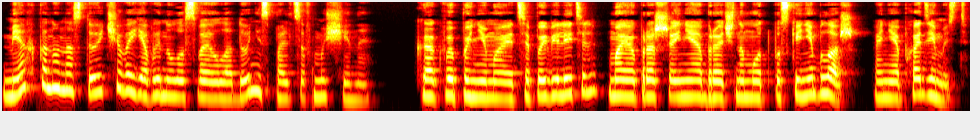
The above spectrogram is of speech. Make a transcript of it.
Мягко, но настойчиво я вынула свою ладонь из пальцев мужчины. «Как вы понимаете, повелитель, мое прошение о брачном отпуске не блажь, а необходимость.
